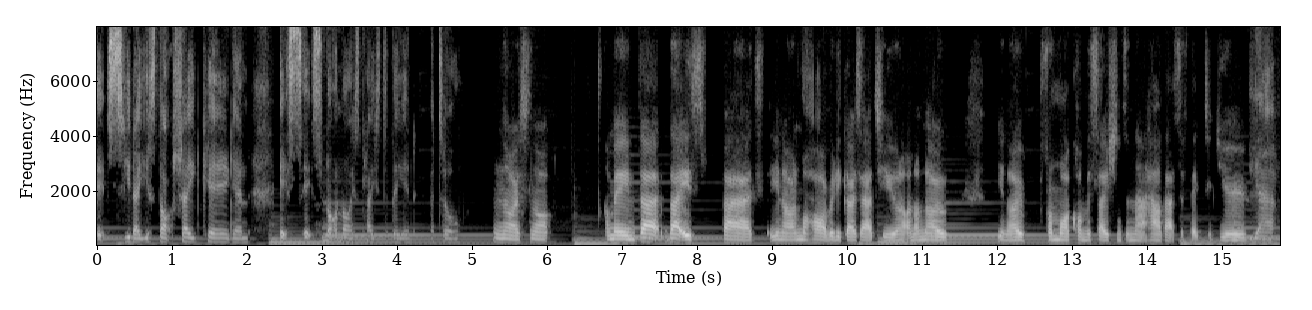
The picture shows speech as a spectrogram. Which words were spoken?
it's you know you start shaking, and it's it's not a nice place to be in at all. No, it's not. I mean that that is bad, you know, and my heart really goes out to you, and I know, you know, from my conversations and that how that's affected you. Yeah, um,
